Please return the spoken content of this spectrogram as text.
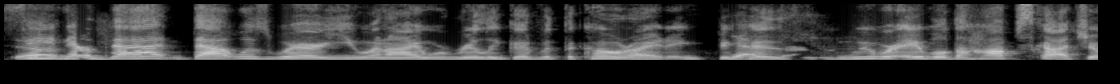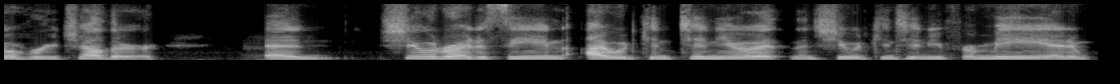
See yep. now that that was where you and I were really good with the co-writing because yes. we were able to hopscotch over each other and she would write a scene, I would continue it, and she would continue for me. And it,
